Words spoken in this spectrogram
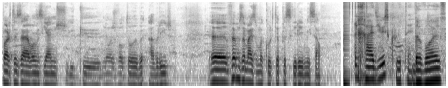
portas há 11 anos e que não as voltou a abrir. Uh, vamos a mais uma curta para seguir a emissão. Rádio Escuta. The voice.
